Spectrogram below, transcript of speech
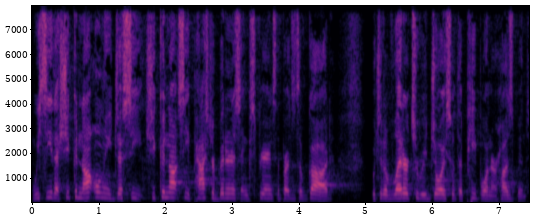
We see that she could not only just see, she could not see past her bitterness and experience the presence of God, which would have led her to rejoice with the people and her husband.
